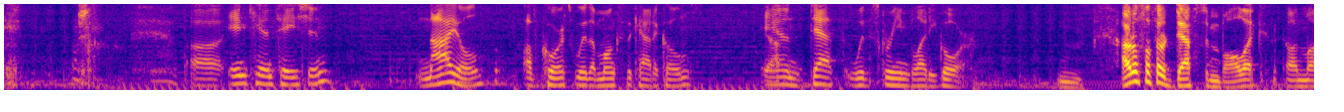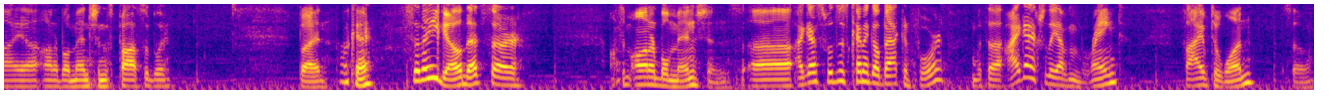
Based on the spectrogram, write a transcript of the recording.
uh, Incantation, Nile, of course, with Amongst the Catacombs, Yeah. and Death with Scream Bloody Gore. I would also throw Death Symbolic on my uh, honorable mentions, possibly. But okay, so there you go. That's our some honorable mentions. Uh, I guess we'll just kind of go back and forth with. Uh, I actually have them ranked five to one. So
